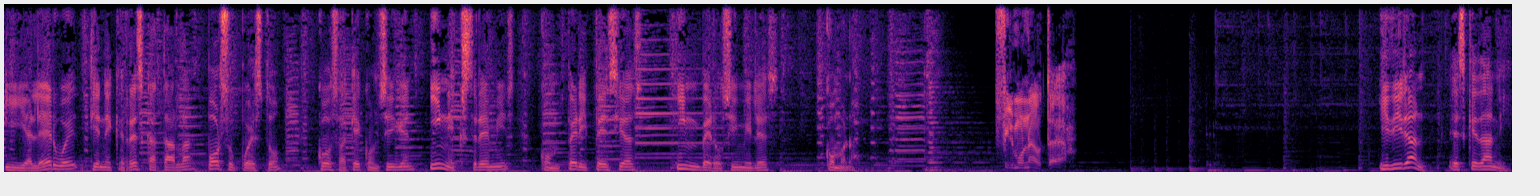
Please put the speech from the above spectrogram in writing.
Y el héroe tiene que rescatarla, por supuesto, cosa que consiguen in extremis con peripecias inverosímiles, cómo no. Filmonauta. Y dirán, es que Dani,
